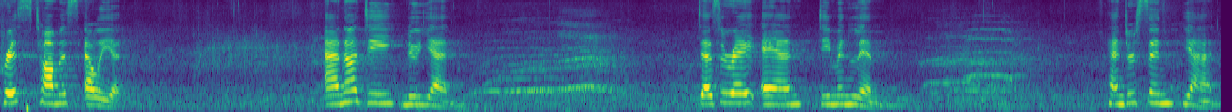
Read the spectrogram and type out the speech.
Chris Thomas Elliott. Anna D. Nguyen. Desiree Ann Demon Lim. Henderson Yan.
